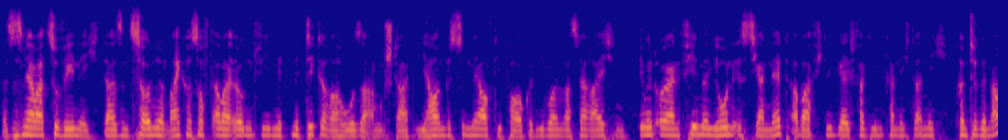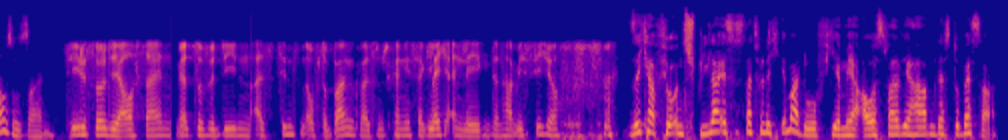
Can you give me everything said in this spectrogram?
das ist mir aber zu wenig. Da sind Sony und Microsoft aber irgendwie mit, mit dickerer Hose am Start. Die hauen ein bisschen mehr auf die Pauke. Die wollen was erreichen. Ihr mit euren 4 Millionen ist ja nett, aber viel Geld verdienen kann ich da nicht. Könnte genauso sein. Ziel sollte ja auch sein, mehr zu verdienen als Zinsen auf der Bank, weil sonst kann ich es ja gleich anlegen. Dann habe ich sicher. sicher, für uns Spieler ist es natürlich immer doof. Je mehr Auswahl wir haben, desto besser.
